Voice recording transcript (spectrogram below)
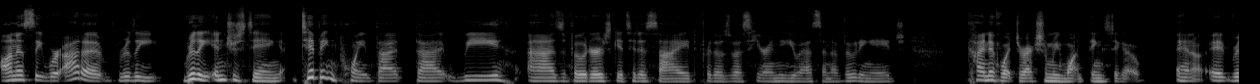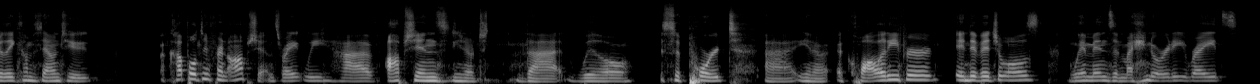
honestly, we're at a really really interesting tipping point that that we as voters get to decide for those of us here in the US and a voting age kind of what direction we want things to go. And uh, it really comes down to a couple different options, right? We have options, you know, t- that will support uh, you know equality for individuals women's and minority rights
